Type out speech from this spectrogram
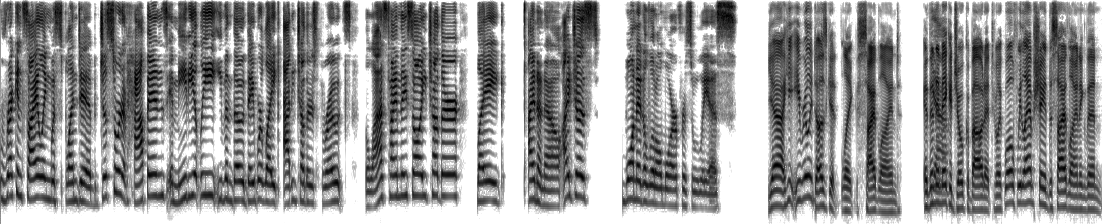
reconciling with Splendid just sort of happens immediately, even though they were like at each other's throats the last time they saw each other. Like, I don't know. I just wanted a little more for Zulius. Yeah, he he really does get like sidelined. And then Yeah. they make a joke about it. To be like, well, if we lampshade the sidelining, then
